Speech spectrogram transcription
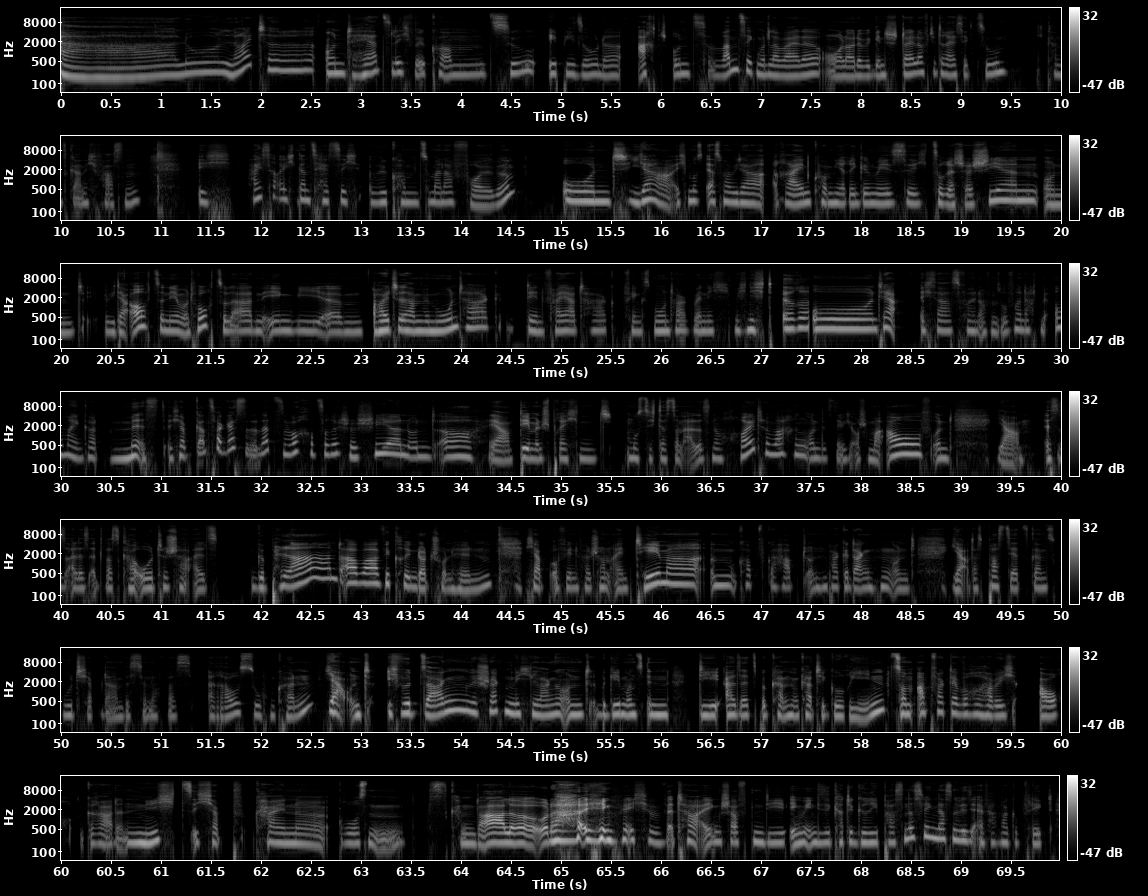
Hallo Leute und herzlich willkommen zu Episode 28 mittlerweile. Oh Leute, wir gehen steil auf die 30 zu. Ich kann es gar nicht fassen. Ich heiße euch ganz herzlich willkommen zu meiner Folge. Und ja, ich muss erstmal wieder reinkommen, hier regelmäßig zu recherchieren und wieder aufzunehmen und hochzuladen. Irgendwie, ähm, heute haben wir Montag, den Feiertag, Pfingstmontag, wenn ich mich nicht irre. Und ja, ich saß vorhin auf dem Sofa und dachte mir, oh mein Gott, Mist, ich habe ganz vergessen, in der letzten Woche zu recherchieren und oh, ja, dementsprechend musste ich das dann alles noch heute machen und jetzt nehme ich auch schon mal auf und ja, es ist alles etwas chaotischer als geplant, aber wir kriegen das schon hin. Ich habe auf jeden Fall schon ein Thema im Kopf gehabt und ein paar Gedanken und ja, das passt jetzt ganz gut. Ich habe da ein bisschen noch was raussuchen können. Ja, und ich würde sagen, wir schnacken nicht lange und begeben uns in die allseits bekannten Kategorien. Zum Abfuck der Woche habe ich auch gerade nichts. Ich habe keine großen Skandale oder irgendwelche Wettereigenschaften, die irgendwie in diese Kategorie passen. Deswegen lassen wir sie einfach mal gepflegt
